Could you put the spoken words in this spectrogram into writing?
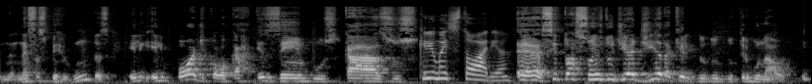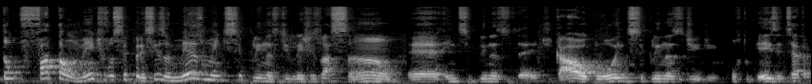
nessas perguntas ele, ele pode colocar exemplos, casos. Cria uma história. É, situações do dia a dia daquele, do, do, do tribunal. Então, fatalmente, você precisa, mesmo em disciplinas de legislação, é, em disciplinas é, de cálculo ou em disciplinas de, de português, etc.,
